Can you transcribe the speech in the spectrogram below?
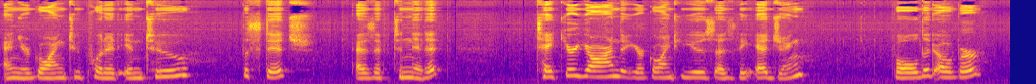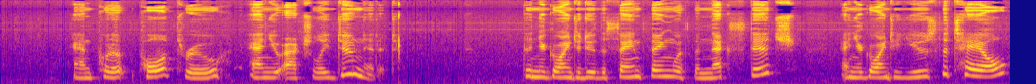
and you're going to put it into the stitch as if to knit it. Take your yarn that you're going to use as the edging, fold it over, and put it, pull it through, and you actually do knit it. Then you're going to do the same thing with the next stitch, and you're going to use the tail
